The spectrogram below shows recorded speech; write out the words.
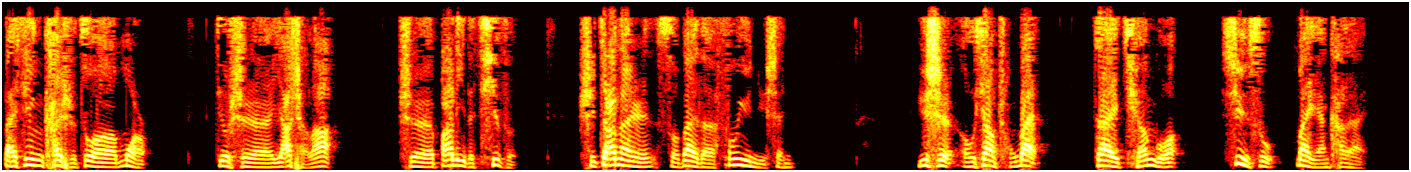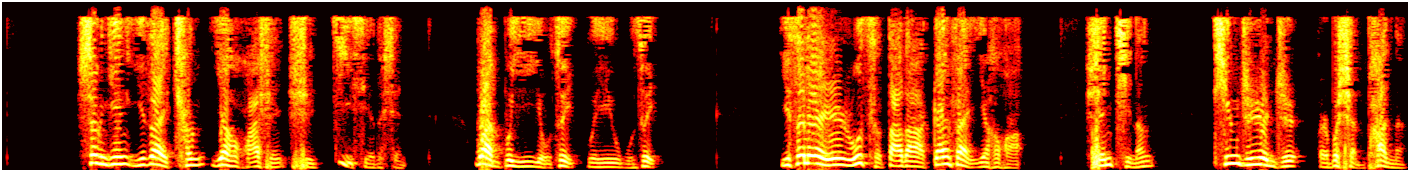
百姓开始做木偶，就是亚舍拉，是巴利的妻子，是迦南人所拜的风韵女神。于是，偶像崇拜在全国迅速蔓延开来。圣经一再称耶和华神是祭邪的神。万不以有罪为无罪。以色列人如此大大干犯耶和华，神岂能听之任之而不审判呢？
